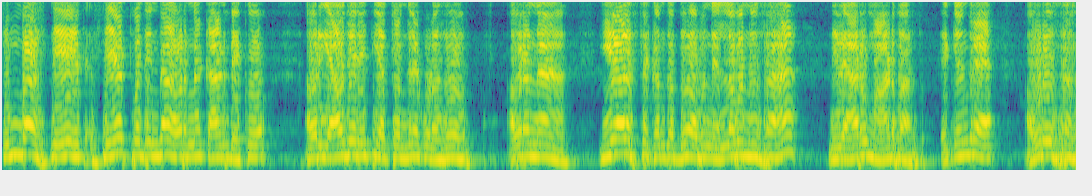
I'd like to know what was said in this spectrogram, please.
ತುಂಬಾ ಸ್ನೇಹ, ಸ್ನೇಹತ್ವದಿಂದ ಅವರನ್ನ ಕಾಣಬೇಕು. ಅವ್ರಿಗೆ ಯಾವುದೇ ರೀತಿಯ ತೊಂದರೆ ಕೊಡೋದು, ಅವರನ್ನ ಈಳಿಸ್ತಕ್ಕಂಥದ್ದು ಅವನ್ನೆಲ್ಲವನ್ನೂ ಸಹ ನೀವು ಯಾರು ಮಾಡಬಾರ್ದು. ಯಾಕೆಂದ್ರೆ ಅವರು ಸಹ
